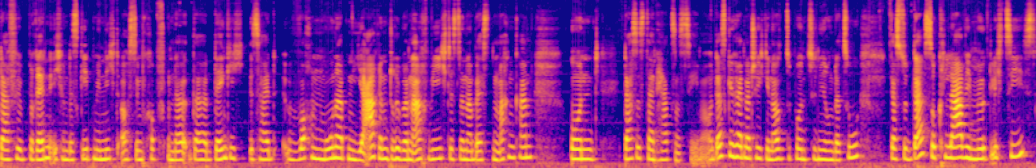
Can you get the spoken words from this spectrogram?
dafür brenne ich und das geht mir nicht aus dem Kopf. Und da, da denke ich seit Wochen, Monaten, Jahren drüber nach, wie ich das dann am besten machen kann. Und das ist dein Herzensthema. Und das gehört natürlich genauso zur Positionierung dazu, dass du das so klar wie möglich ziehst,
